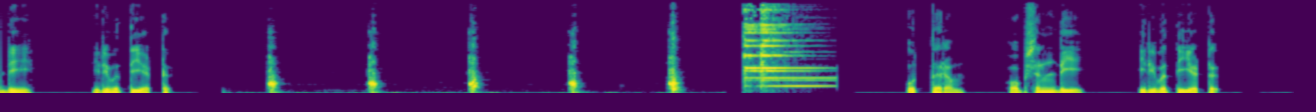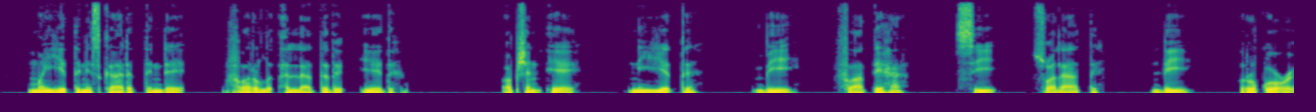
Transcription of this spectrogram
ഡി ഇരുപത്തിയെട്ട്. ഉത്തരം ഓപ്ഷൻ ഡി ഇരുപത്തിയെട്ട്. മയ്യത്ത് നിസ്കാരത്തിന്റെ ഫർൾ അല്ലാത്തത് ഏത്? ഓപ്ഷൻ എ നിയ്യത്ത് ബി ഫാത്തിഹ. സി സ്വലാത്ത് ഡി റുക്കു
